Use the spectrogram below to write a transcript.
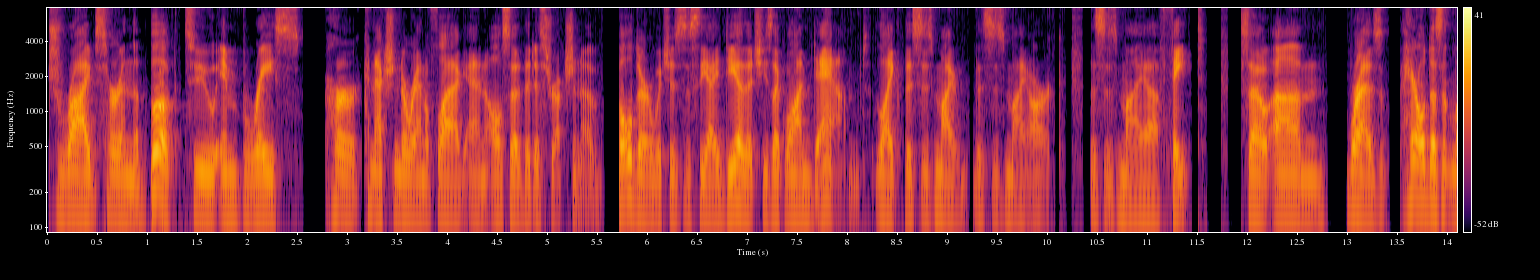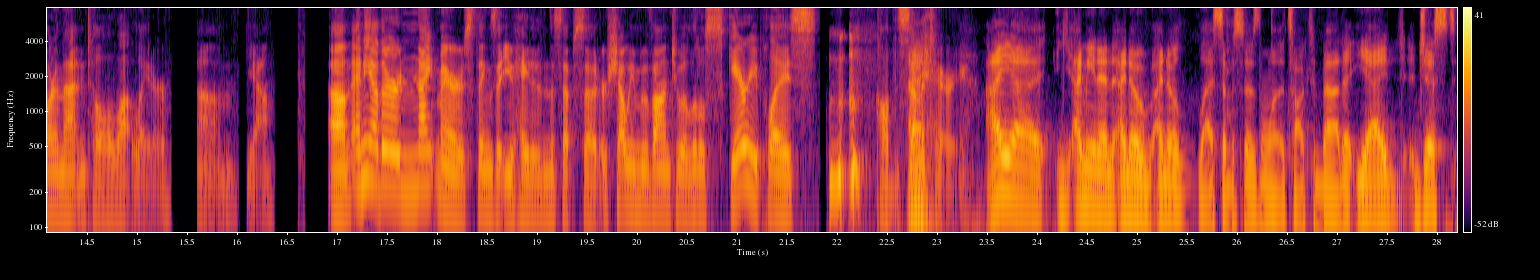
drives her in the book to embrace her connection to Randall Flagg and also the destruction of Boulder, which is just the idea that she's like, well, I'm damned. Like this is my this is my arc. This is my uh, fate. So, um, whereas Harold doesn't learn that until a lot later. Um, yeah. Um, any other nightmares, things that you hated in this episode, or shall we move on to a little scary place called the cemetery? I uh y- I mean and I know I know last episode is the one that talked about it. Yeah, I just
